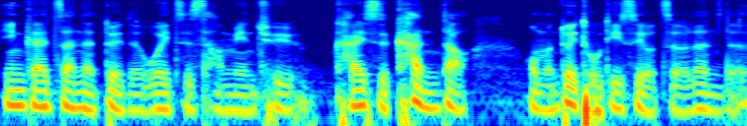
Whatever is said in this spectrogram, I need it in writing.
应该站在对的位置上面去开始看到，我们对土地是有责任的。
